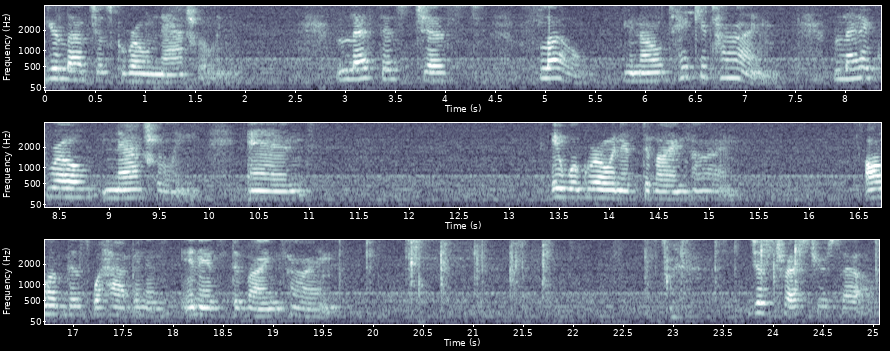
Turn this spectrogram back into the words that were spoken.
your love just grow naturally. Let this just flow, you know, take your time. Let it grow naturally and it will grow in its divine time all of this will happen in its divine time. Just trust yourself.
